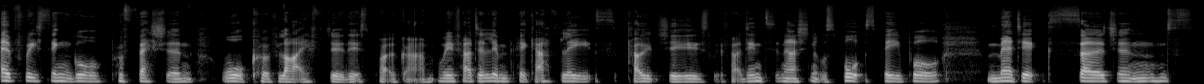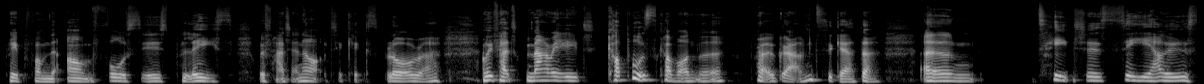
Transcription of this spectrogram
every single profession, walk of life do this program. We've had Olympic athletes, coaches, we've had international sports people, medics, surgeons, people from the armed forces, police. We've had an Arctic explorer. We've had married couples come on the program together. Um, teachers, CEOs,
